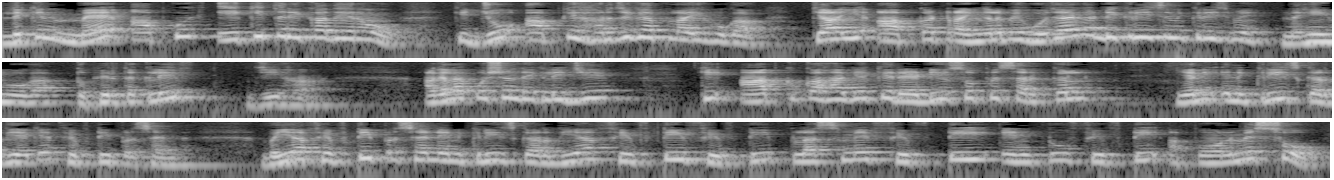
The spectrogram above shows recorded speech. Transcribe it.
लेकिन मैं आपको एक ही तरीका दे रहा हूँ कि जो आपके हर जगह अप्लाई होगा, क्या ये आपका ट्राइंगल में हो जाएगा डिक्रीज इंक्रीज में? नहीं होगा। तो फिर तकलीफ़? जी हाँ। अगला क्वेश्चन देख लीजिए कि आपको कहा गया कि रेडियस ऑफ़ ए सर्कल यानी इंक्रीज कर दिया गया फिफ्टी परसेंट भैया फिफ्टी परसेंट इंक्रीज कर दिया फिफ्टी फिफ्टी प्लस में फिफ्टी इंटू फिफ्टी अपॉन में सो।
